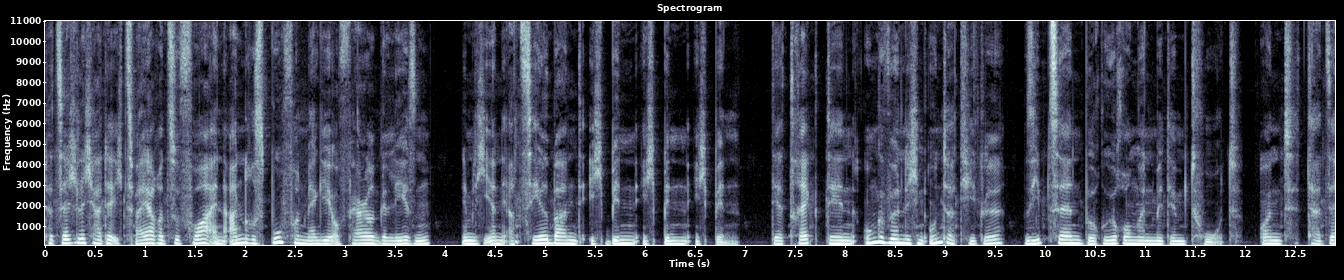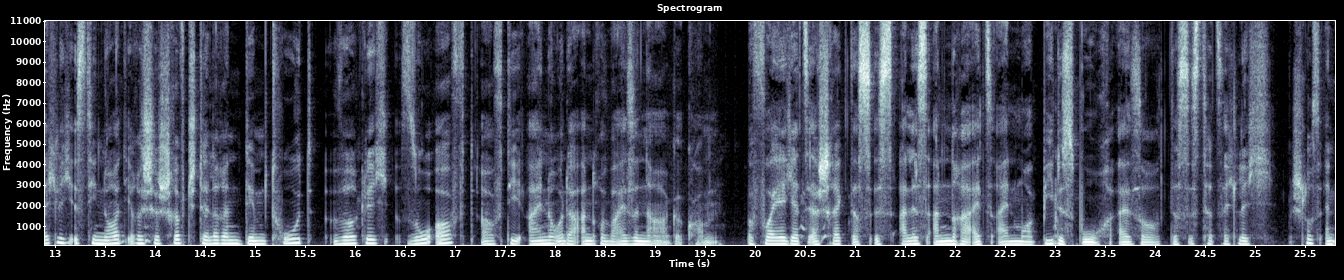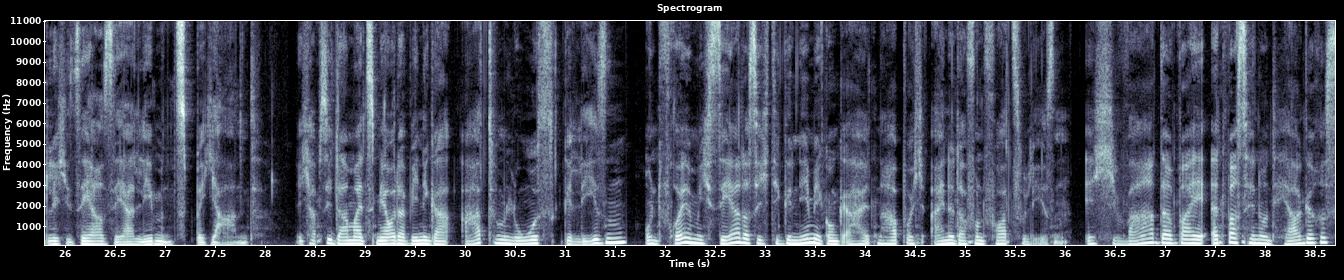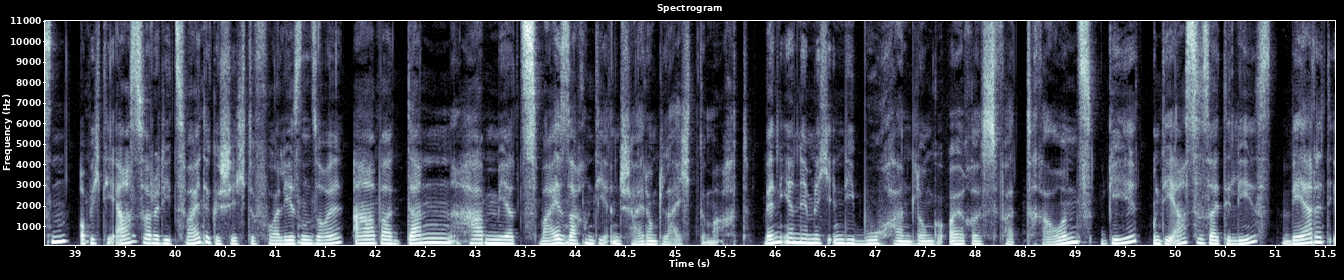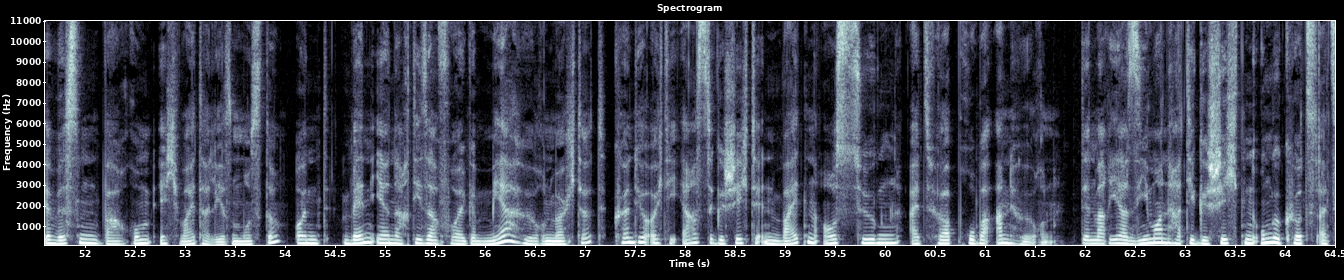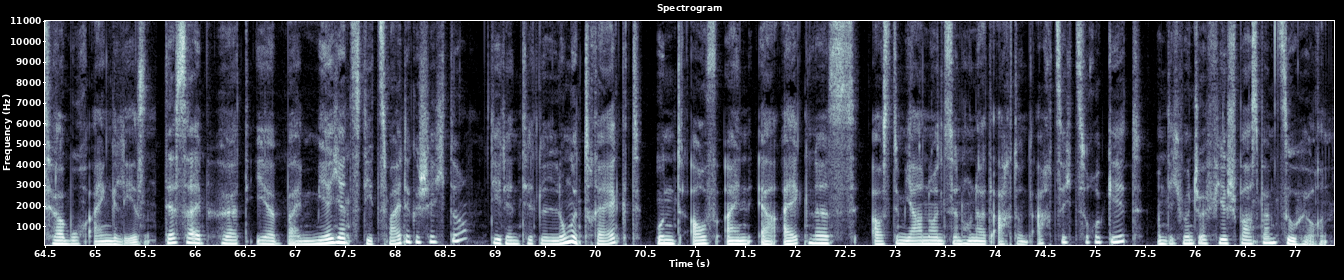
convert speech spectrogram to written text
Tatsächlich hatte ich zwei Jahre zuvor ein anderes Buch von Maggie O'Farrell gelesen, nämlich ihren Erzählband Ich bin, ich bin, ich bin. Der trägt den ungewöhnlichen Untertitel 17 Berührungen mit dem Tod. Und tatsächlich ist die nordirische Schriftstellerin dem Tod wirklich so oft auf die eine oder andere Weise nahe gekommen. Bevor ihr jetzt erschreckt, das ist alles andere als ein morbides Buch. Also das ist tatsächlich schlussendlich sehr, sehr lebensbejahend. Ich habe sie damals mehr oder weniger atemlos gelesen und freue mich sehr, dass ich die Genehmigung erhalten habe, euch eine davon vorzulesen. Ich war dabei etwas hin und her gerissen, ob ich die erste oder die zweite Geschichte vorlesen soll, aber dann haben mir zwei Sachen die Entscheidung leicht gemacht. Wenn ihr nämlich in die Buchhandlung eures Vertrauens geht und die erste Seite liest, werdet ihr wissen, warum ich weiterlesen musste. Und wenn ihr nach dieser Folge mehr hören möchtet, könnt ihr euch die erste Geschichte in weiten Auszügen als Hörprobe anhören. Denn Maria Simon hat die Geschichten ungekürzt als Hörbuch eingelesen. Deshalb hört ihr bei mir jetzt die zweite Geschichte, die den Titel Lunge trägt und auf ein Ereignis aus dem Jahr 1988 zurückgeht. Und ich wünsche euch viel Spaß beim Zuhören.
